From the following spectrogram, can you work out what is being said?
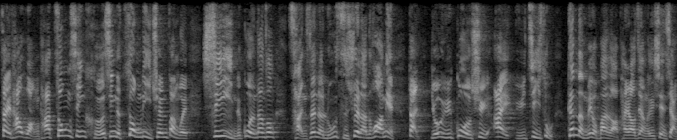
在它往它中心核心的重力圈范围吸引的过程当中，产生了如此绚烂的画面。但由于过去碍于技术，根本没有办法拍到这样的一个现象。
